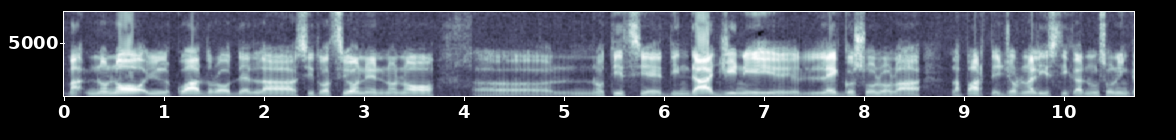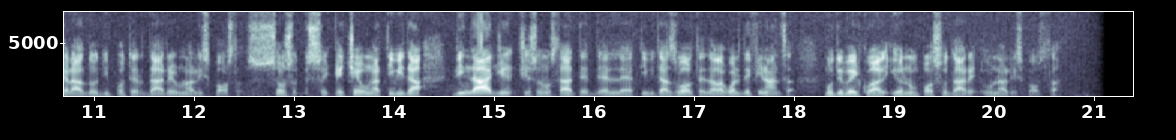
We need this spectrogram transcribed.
ma non ho il quadro della situazione, non ho eh, notizie di indagini, leggo solo la, la, parte giornalistica, non sono in grado di poter dare una risposta. So che c'è un'attività di indagine, ci sono state delle attività svolte dalla Guardia di Finanza, motivo per il quale io non posso dare una risposta.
